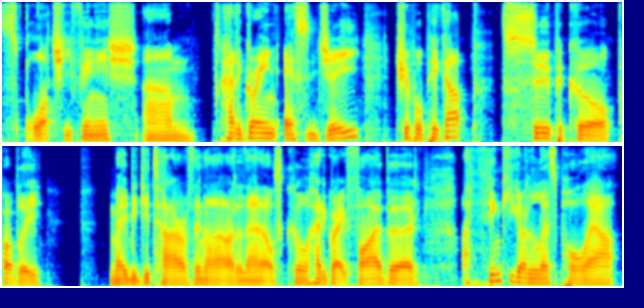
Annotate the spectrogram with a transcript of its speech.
splotchy finish. Um, had a green SG triple pickup, super cool. Probably maybe guitar of the night. I don't know. That was cool. Had a great Firebird. I think he got a Les Paul out,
